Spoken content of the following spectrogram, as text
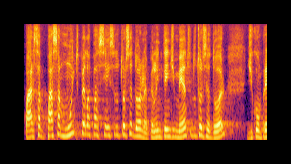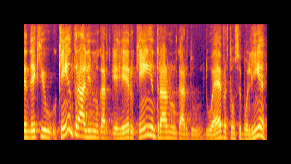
passa, passa muito pela paciência do torcedor, né? Pelo entendimento do torcedor de compreender que o, quem entrar ali no lugar do Guerreiro, quem entrar no lugar do, do Everton Cebolinha,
